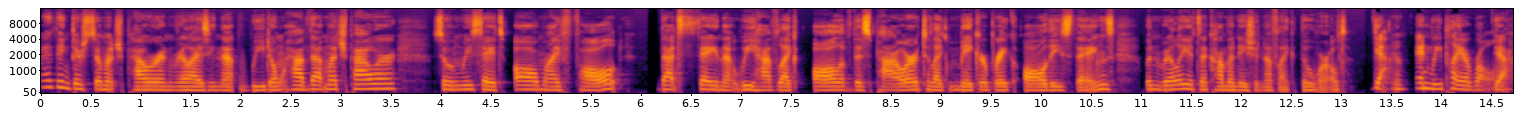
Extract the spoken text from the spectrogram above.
I think there's so much power in realizing that we don't have that much power. So when we say it's all my fault, that's saying that we have like all of this power to like make or break all these things when really it's a combination of like the world. Yeah. And we play a role Yeah.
